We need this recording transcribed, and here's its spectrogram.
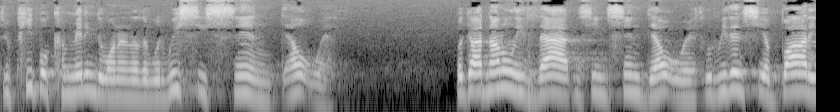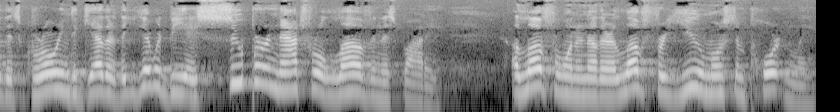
through people committing to one another, would we see sin dealt with? But God, not only that, and seeing sin dealt with, would we then see a body that's growing together, that there would be a supernatural love in this body. A love for one another, a love for you, most importantly.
